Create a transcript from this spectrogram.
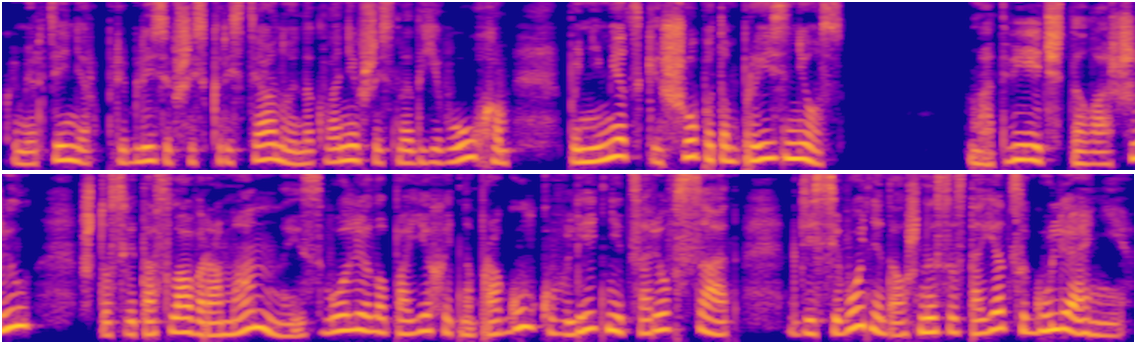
Камердинер, приблизившись к Кристиану и наклонившись над его ухом, по-немецки шепотом произнес. Матвеич доложил, что Святослава Романна изволила поехать на прогулку в летний царев сад, где сегодня должны состояться гуляния.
